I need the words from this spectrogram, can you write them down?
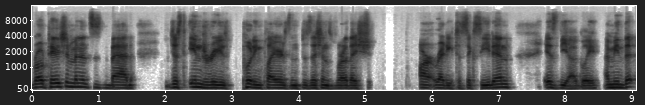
rotation minutes is bad, just injuries putting players in positions where they sh- aren't ready to succeed in is the ugly. I mean that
